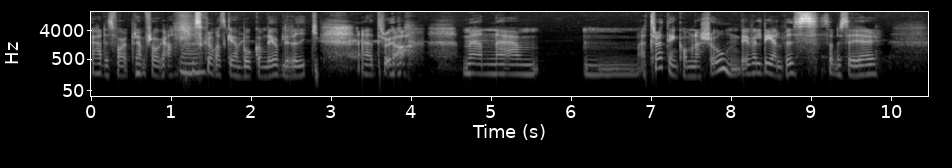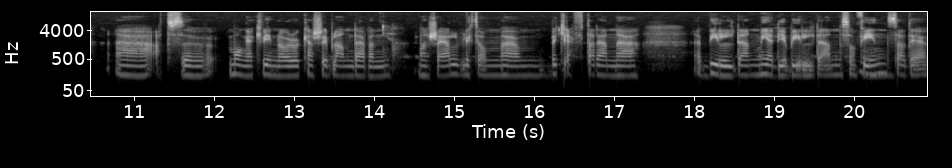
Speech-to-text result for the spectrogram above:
hade svaret på den frågan mm. skulle man skriva en bok om det och bli rik, eh, tror jag. Men eh, mm, jag tror att det är en kombination. Det är väl delvis, som du säger, eh, att eh, många kvinnor och kanske ibland även man själv liksom, ehm, bekräftar den eh, bilden, mediebilden som mm. finns av det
